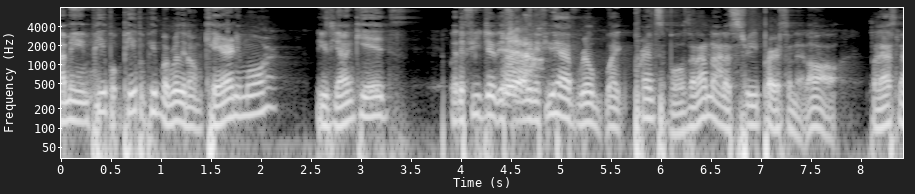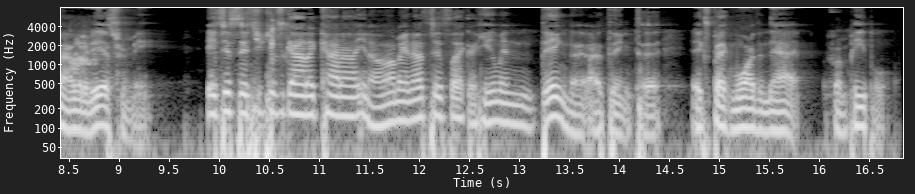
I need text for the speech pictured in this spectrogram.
I mean, people people people really don't care anymore. These young kids, but if you just if, I mean if you have real like principles, and I'm not a street person at all, so that's not what it is for me. It's just that you just gotta kind of you know. I mean, that's just like a human thing that I think to expect more than that from people,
